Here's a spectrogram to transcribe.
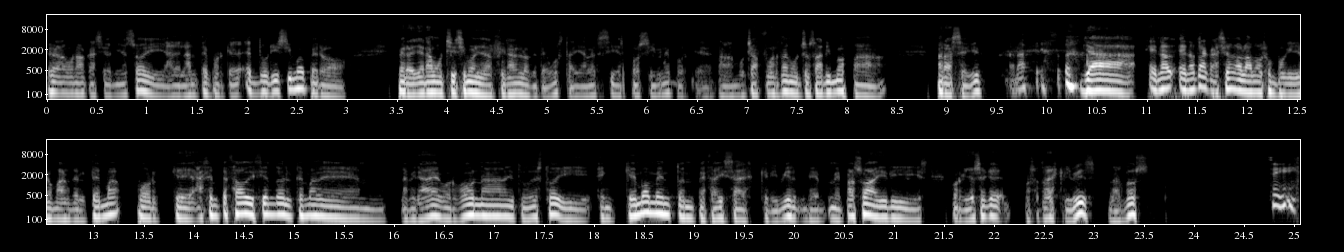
en alguna ocasión y eso y adelante porque es durísimo, pero, pero llena muchísimo y al final es lo que te gusta y a ver si es posible porque nada, mucha fuerza y muchos ánimos pa- para seguir. Gracias. Ya en, otra ocasión hablamos un poquillo más del tema porque has empezado diciendo el tema de mm, la mirada de Gorgona y todo esto y en qué momento empezáis a escribir. Me, me paso a Iris, porque yo sé que vosotras escribís, las dos. Sí.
